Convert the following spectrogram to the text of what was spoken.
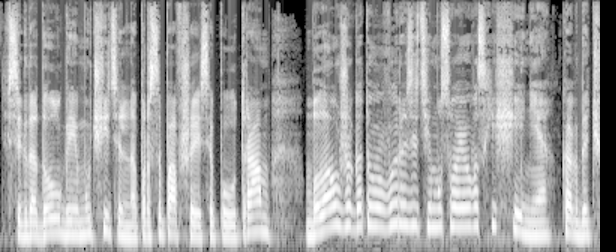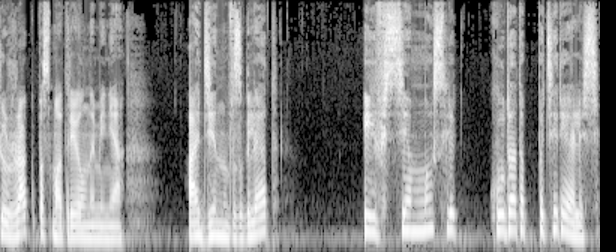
всегда долго и мучительно просыпавшаяся по утрам, была уже готова выразить ему свое восхищение, когда чужак посмотрел на меня. Один взгляд, и все мысли куда-то потерялись.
